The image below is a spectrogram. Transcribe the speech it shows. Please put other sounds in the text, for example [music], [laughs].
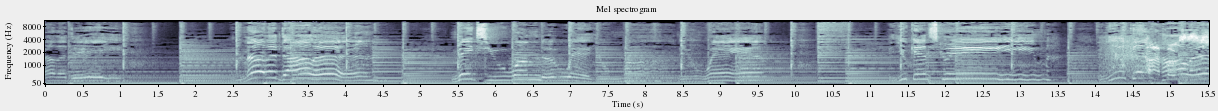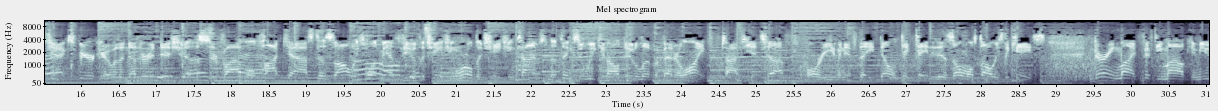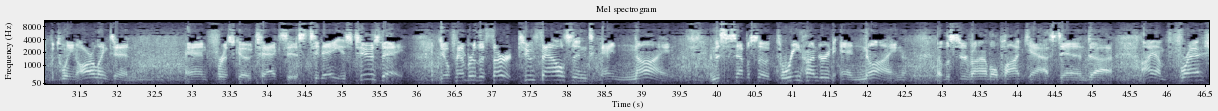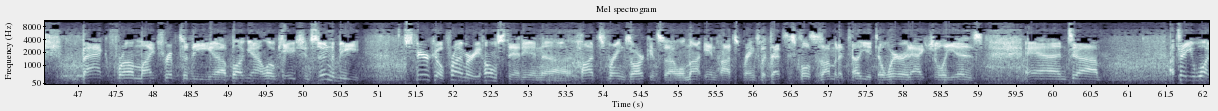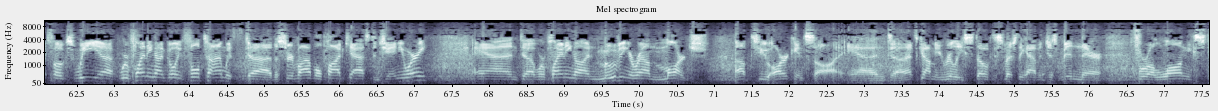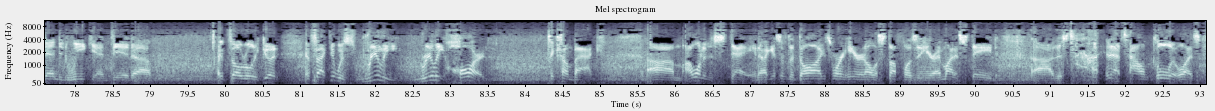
Another day, another dollar makes you wonder where with another edition of the Survival Podcast. As always, one man's view of the changing world, the changing times, and the things that we can all do to live a better life. Times get tough, or even if they don't, dictated is almost always the case. During my 50 mile commute between Arlington and Frisco, Texas. Today is Tuesday, November the 3rd, 2009. And this is episode 309 of the Survival Podcast. And uh, I am fresh back from my trip to the uh, bug out location, soon to be Spirko Primary Homestead in uh, Hot Springs, Arkansas. Well, not in Hot Springs, but that's as close as I'm going to tell you to where it actually is. And. Uh, I'll tell you what, folks. We uh, we're planning on going full time with uh, the Survival Podcast in January, and uh, we're planning on moving around March up to Arkansas, and uh, that's got me really stoked, especially having just been there for a long extended weekend. It uh, it felt really good. In fact, it was really really hard to come back. Um, I wanted to stay. You know, I guess if the dogs weren't here and all the stuff wasn't here, I might have stayed uh, this [laughs] time. That's how cool it was.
